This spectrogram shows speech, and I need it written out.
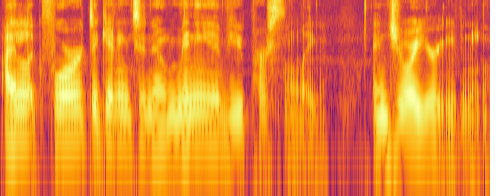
I look forward to getting to know many of you personally. Enjoy your evening.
